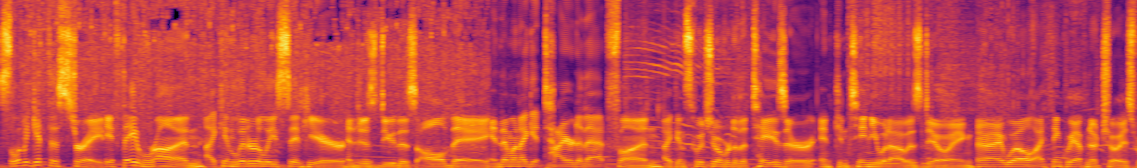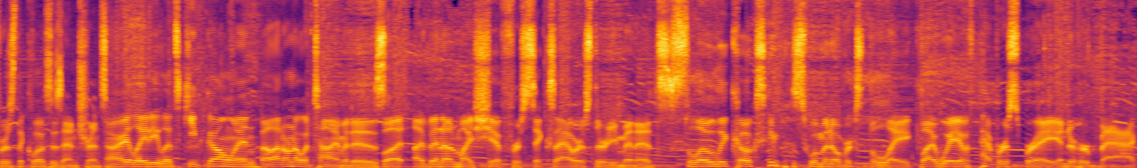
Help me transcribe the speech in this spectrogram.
So let me get this straight. If they run, I can literally sit here and just do this all day. And then when I get tired of that fun, I can switch over to the taser and continue what I was doing. All right, well, I think we have no choice. Where's the closest entrance? All right, lady, let's keep going. Well, I don't know what time it is, but I've been on my shift for six hours, 30 minutes, slowly coaxing this woman over to the lake by way of pepper spray into her back.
